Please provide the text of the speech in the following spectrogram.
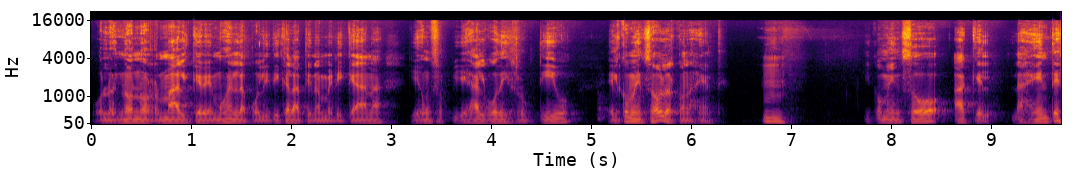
o no es no normal que vemos en la política latinoamericana y es, un, y es algo disruptivo. Él comenzó a hablar con la gente. Y comenzó a que la gente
